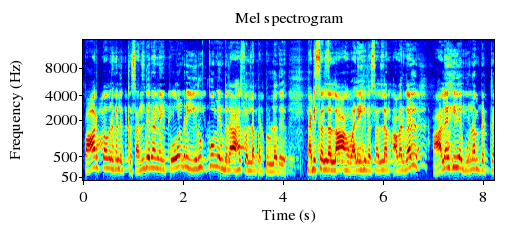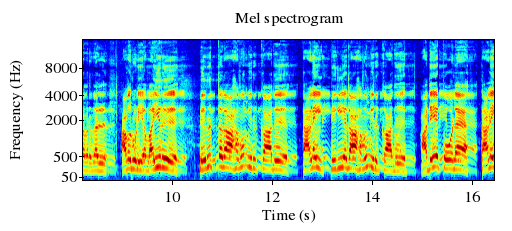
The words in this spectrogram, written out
பார்ப்பவர்களுக்கு சந்திரனை போன்று இருக்கும் என்பதாக சொல்லப்பட்டுள்ளது. நபிசல்லாஹ் வலகி வசல்லம் அவர்கள் அழகிய குணம் பெற்றவர்கள். அவருடைய வயிறு பெருத்ததாகவும் இருக்காது தலை பெரியதாகவும் இருக்காது. அதே போல தலை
